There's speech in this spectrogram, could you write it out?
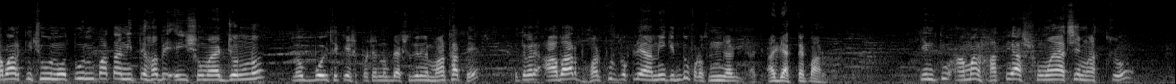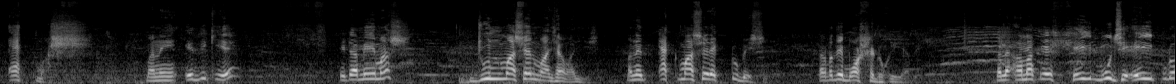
আবার কিছু নতুন পাতা নিতে হবে এই সময়ের জন্য, নব্বই থেকে পঁচানব্বই, একশো দিনের মাথাতে। এতে করে আবার ভরপুর প্রক্রিয়া আমি কিন্তু প্রসেসিং আগে রাখতে পারব। কিন্তু আমার হাতে আর সময় আছে মাত্র এক মাস। মানে এদিকে, এটা মে মাস জুন মাসের মাঝামাঝি মানে এক মাসের একটু বেশি, তারপরে বর্ষা ঢুকে যাবে। তাহলে আমাকে সেই বুঝে, এই পুরো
